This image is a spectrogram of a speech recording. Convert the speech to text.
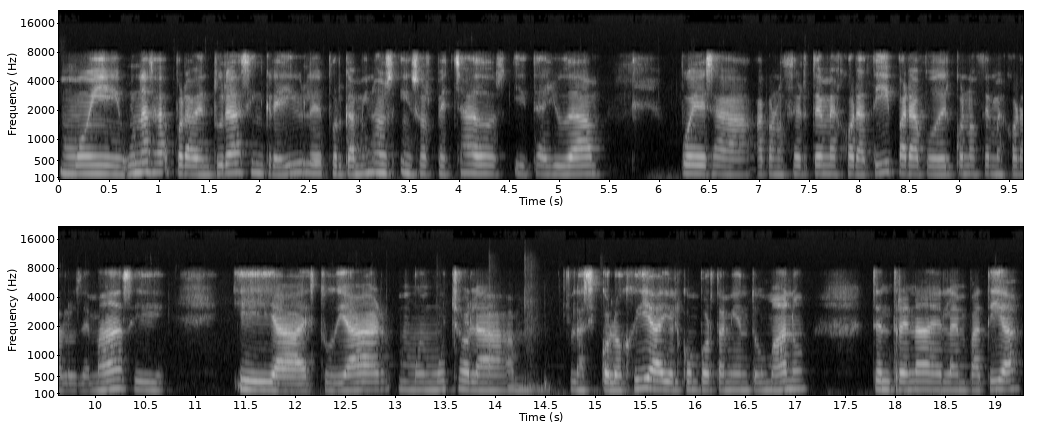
muy, unas por aventuras increíbles, por caminos insospechados y te ayuda pues a, conocerte mejor a ti para poder conocer mejor a los demás y, a estudiar muy mucho la, la, psicología y el comportamiento humano. Te entrena en la empatía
